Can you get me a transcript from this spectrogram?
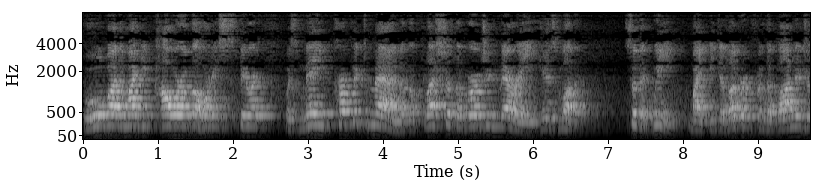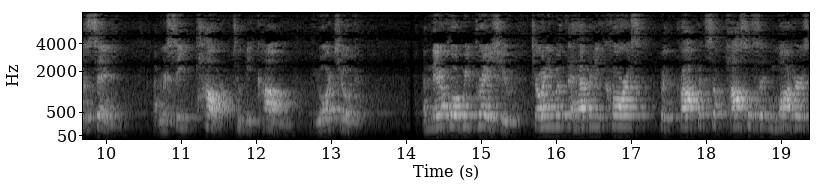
Who by the mighty power of the Holy Spirit was made perfect man of the flesh of the Virgin Mary, his mother, so that we might be delivered from the bondage of sin and receive power to become your children. And therefore we praise you, joining with the heavenly chorus, with prophets, apostles, and martyrs,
